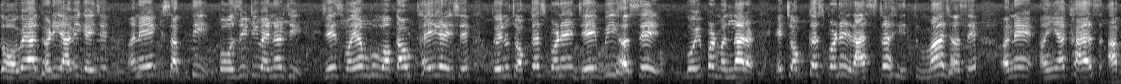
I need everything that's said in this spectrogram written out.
તો હવે આ ઘડી આવી ગઈ છે અને એક શક્તિ પોઝિટિવ એનર્જી જે સ્વયંભૂ વર્કઆઉટ થઈ ગઈ છે તો એનું ચોક્કસપણે જે બી હશે કોઈ પણ બંધારણ એ ચોક્કસપણે રાષ્ટ્રહિતમાં જ હશે. અને અહીંયા ખાસ આપ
